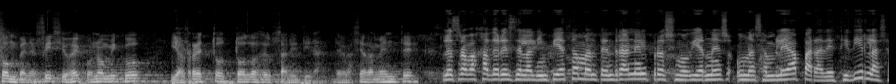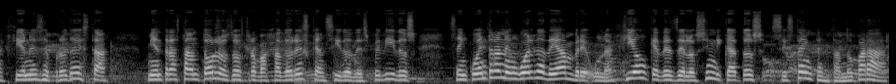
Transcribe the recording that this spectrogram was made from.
son beneficios económicos y el resto todo es de usar y tirar, desgraciadamente. Los trabajadores de la limpieza mantendrán el próximo viernes una asamblea para decidir las acciones de protesta. Mientras tanto, los dos trabajadores que han sido despedidos se encuentran en huelga de hambre, una acción que desde los sindicatos se está intentando parar.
